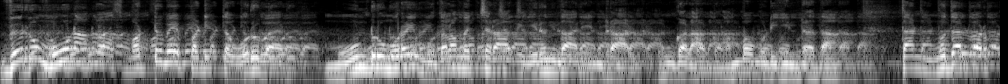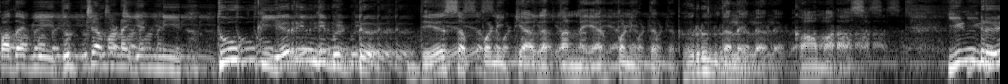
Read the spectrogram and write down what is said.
வெறும் மூணாம் கிளாஸ் மட்டுமே படித்த ஒருவர் மூன்று முறை முதலமைச்சராக இருந்தார் என்றால் உங்களால் நம்ப முடிகின்றதா? தன் முதல்வர் பதவியை துச்சமன எண்ணி தூக்கி எறிந்துவிட்டு தேச பணிக்காக தன்னை அர்ப்பணித்த பெருந்தலைவர் காமராசர். இன்று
